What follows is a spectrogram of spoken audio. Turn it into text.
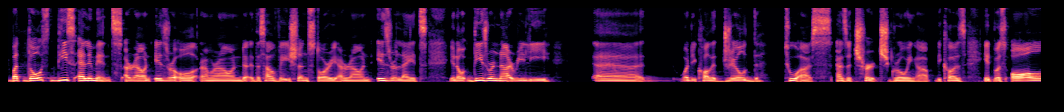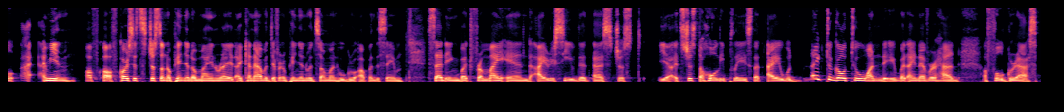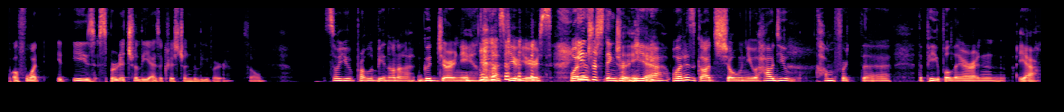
but those these elements around Israel, around the salvation story, around Israelites, you know, these were not really uh, what do you call it, drilled to us as a church growing up because it was all I, I mean of, of course it's just an opinion of mine right? I can have a different opinion with someone who grew up in the same setting. But from my end i received it as just yeah, it's just a holy place that I would like to go to one day, but I never had a full grasp of what it is spiritually as a Christian believer. So so you've probably been on a good journey the last few years. What Interesting journey. Yeah. What has God shown you? How do you comfort the the people there and yeah.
